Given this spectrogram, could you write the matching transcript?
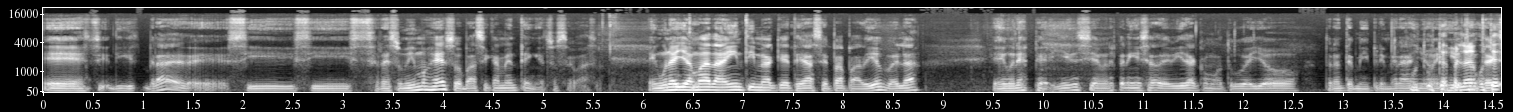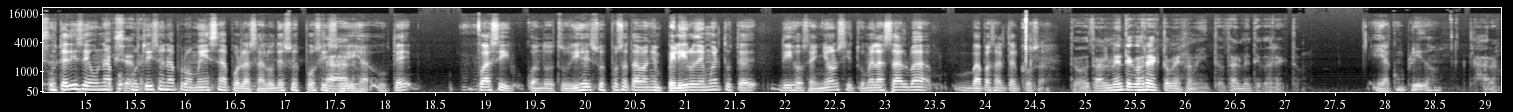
Eh, si. Eh, si, si resumimos eso, básicamente en eso se basa. En una llamada íntima que te hace Papá Dios, ¿verdad? En una experiencia, en una experiencia de vida como tuve yo durante mi primer año. Usted, usted, dice una, usted dice una promesa por la salud de su esposa y su hija. Usted fue así, cuando tu hija y su esposa estaban en peligro de muerte, usted dijo, Señor, si tú me la salvas, va a pasar tal cosa. Totalmente correcto, Benjamín, totalmente correcto. Y ha cumplido. Claro.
